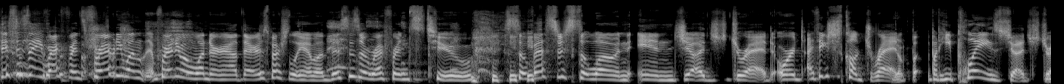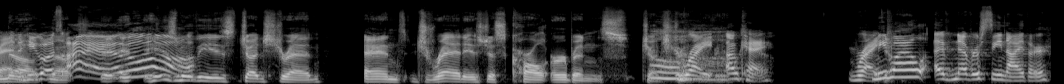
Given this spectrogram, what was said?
this is a reference for everyone for anyone wondering out there, especially Emma. This is a reference to Sylvester Stallone in Judge Dredd, or I think it's just called Dredd, Yep. but, but he plays Judge Dredd, and he goes, no. "I am It- the it- ah. his movie is Judge Dredd, and Dredd is just Karl Urban's Judge Oh, Dredd. Right. Okay. Right. Meanwhile, I've never seen either.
